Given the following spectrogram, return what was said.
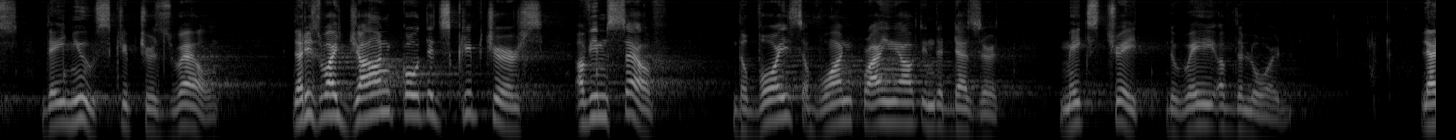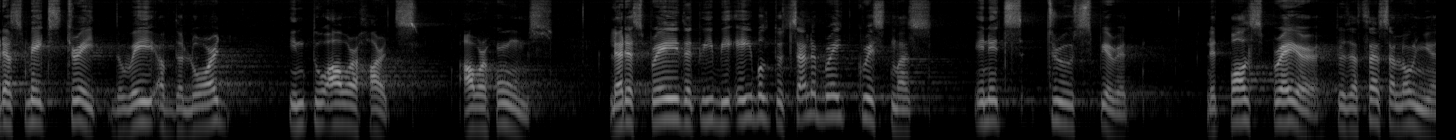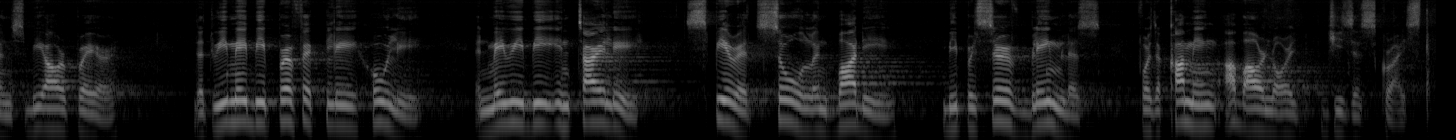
they knew Scriptures well. That is why John quoted Scriptures of himself the voice of one crying out in the desert, Make straight the way of the Lord. Let us make straight the way of the Lord into our hearts, our homes. Let us pray that we be able to celebrate Christmas in its true spirit. Let Paul's prayer to the Thessalonians be our prayer, that we may be perfectly holy, and may we be entirely spirit, soul, and body be preserved blameless for the coming of our Lord Jesus Christ.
